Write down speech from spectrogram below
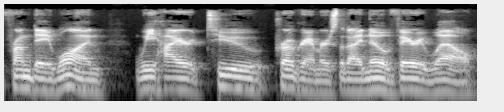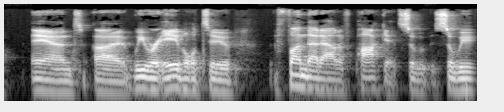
from day one, we hired two programmers that I know very well, and uh, we were able to fund that out of pocket. So, so we,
